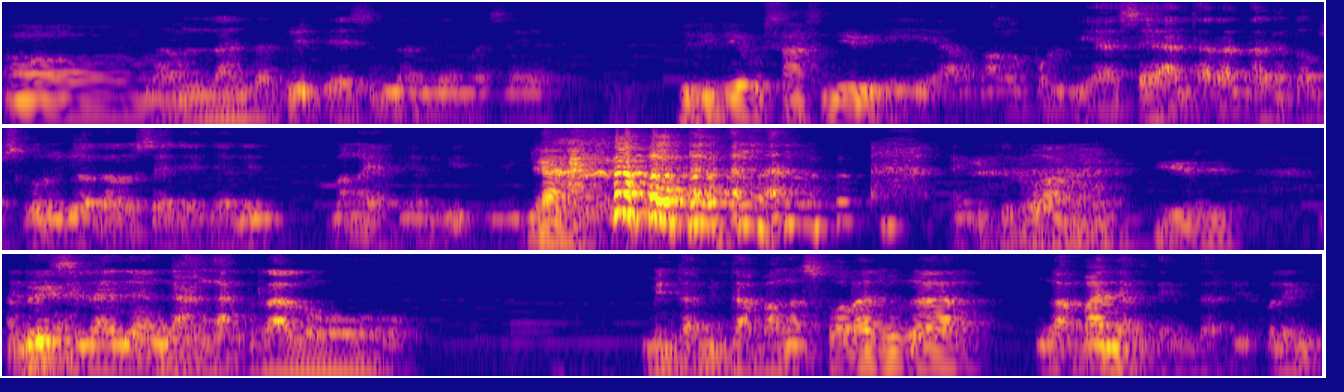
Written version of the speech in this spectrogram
Oh. Nggak pernah minta duit dia sebenarnya mas saya. Jadi dia usaha sendiri? Iya, walaupun dia saya antar-antar ke top school juga kalau saya jajanin Bang Ayah punya duit. Ya. Nah, gitu doang. ya. Iya, iya. Jadi istilahnya nggak nggak terlalu minta-minta banget sekolah juga nggak banyak dia minta duit paling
